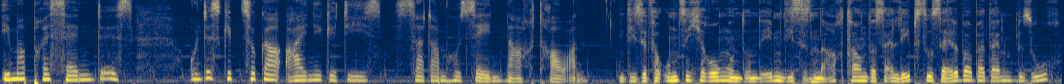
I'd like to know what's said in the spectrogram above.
immer präsent ist und es gibt sogar einige, die Saddam Hussein nachtrauern. Und diese Verunsicherung und, und eben dieses Nachtrauen, das erlebst du selber bei deinem Besuch?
